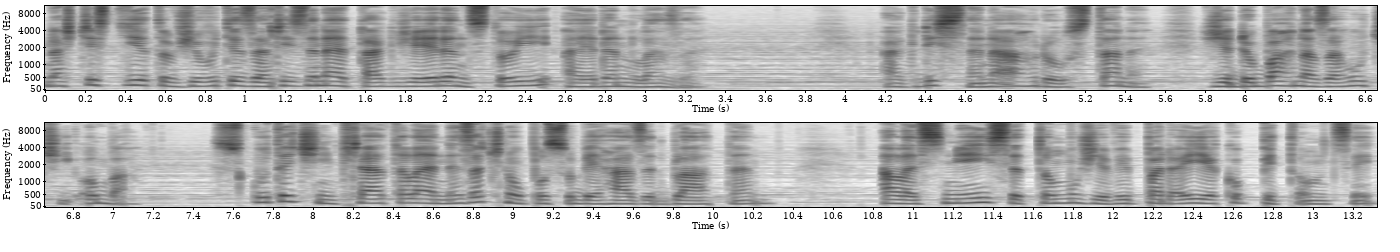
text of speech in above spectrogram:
Naštěstí je to v životě zařízené tak, že jeden stojí a jeden leze. A když se náhodou stane, že do bahna zahučí oba, skuteční přátelé nezačnou po sobě házet blátem, ale smějí se tomu, že vypadají jako pitomci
